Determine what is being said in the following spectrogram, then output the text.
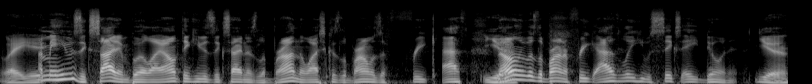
like it- I mean, he was exciting, but like I don't think he was exciting as LeBron to watch because LeBron was a freak athlete. Yeah. Not only was LeBron a freak athlete, he was six eight doing it. yeah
